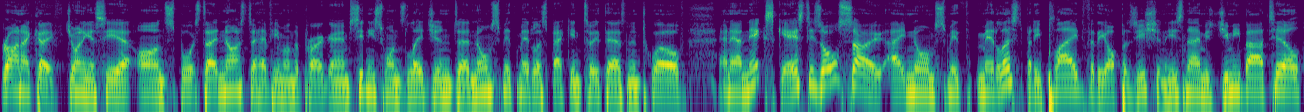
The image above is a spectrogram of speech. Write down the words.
Ryan O'Keefe joining us here on Sports Day. Nice to have him on the program. Sydney Swans legend, uh, Norm Smith medalist back in 2012. And our next guest is also a Norm Smith medalist, but he played for the opposition. His name is Jimmy Bartel.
